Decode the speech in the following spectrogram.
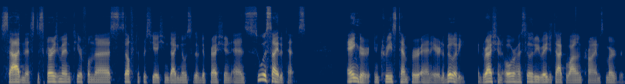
Sadness, discouragement, tearfulness, self depreciation, diagnosis of depression, and suicide attempts. Anger, increased temper and irritability. Aggression, over hostility, rage attack, violent crimes, murder.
